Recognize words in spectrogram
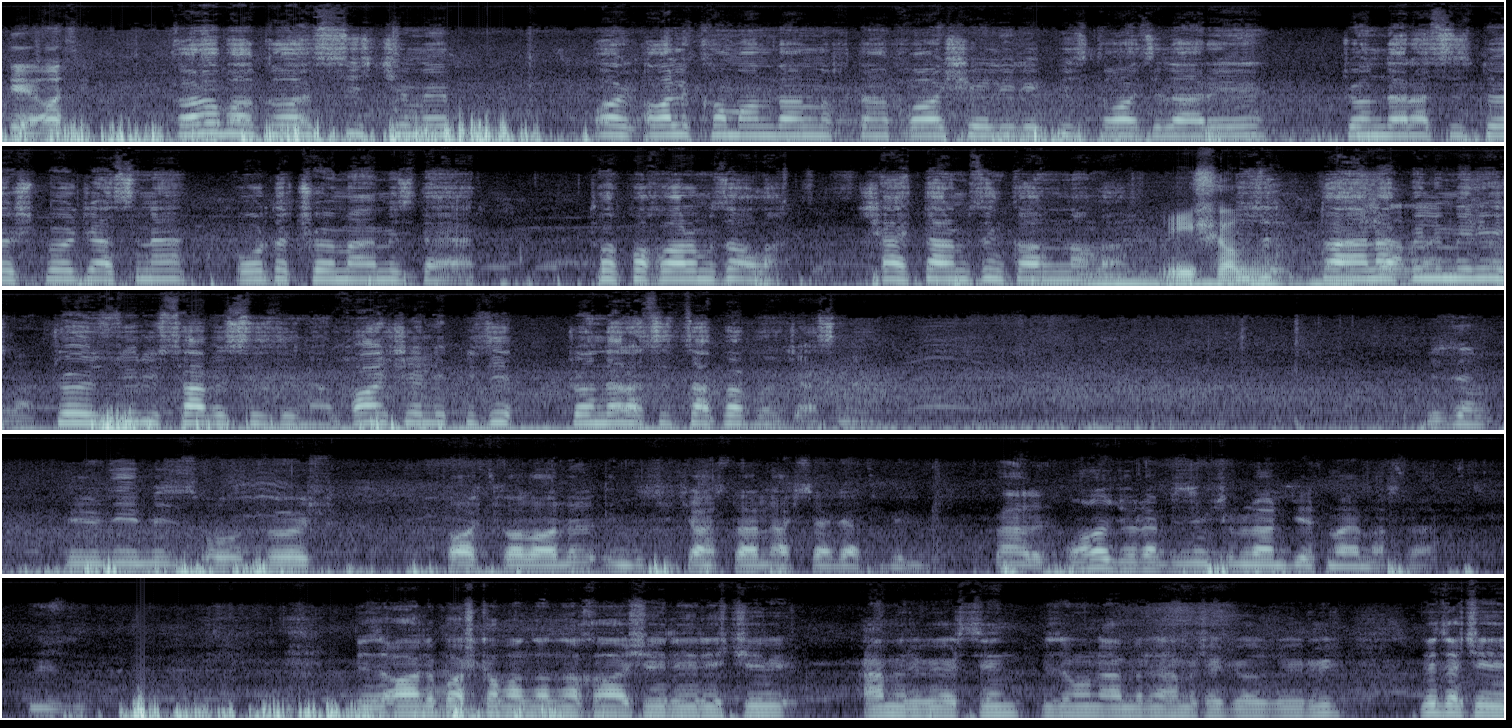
Deyil, Asif. Qarabağ qazisi kimi Ali komandanlıqdan xahiş edirik biz qaziləri göndərəsiz döyüş bölgəsinə, orada köməyimiz dəyər. Torpaqlarımızı alaq, şəhidlərimizin qanını alaq. Biz İnşallah. dayana bilmirik, gözləyirik səbirsizliklə. Xahiş edirik bizi göndərəsiz cəbhə bölgəsinə. Bizim bildiğimiz o dövüş taktikalarını indiki gençlerin əksəriyyəti bilmir. Bəli, Ona göre bizim kimlərin getməyi məsləhət. düzdür. Biz Ali Baş Komandandan xahiş edirik ki, əmr versin. Biz onun əmrini həmişə gözləyirik. Necə ki,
